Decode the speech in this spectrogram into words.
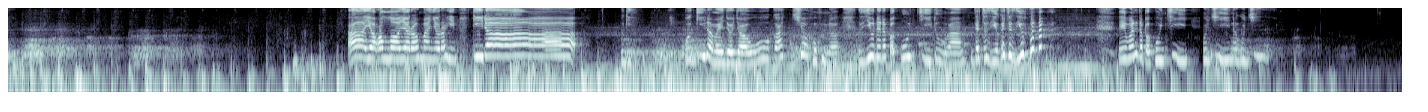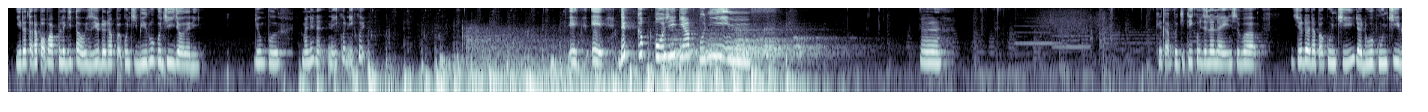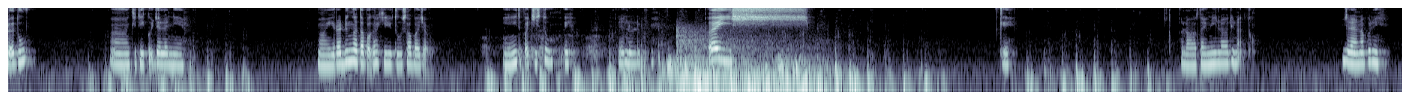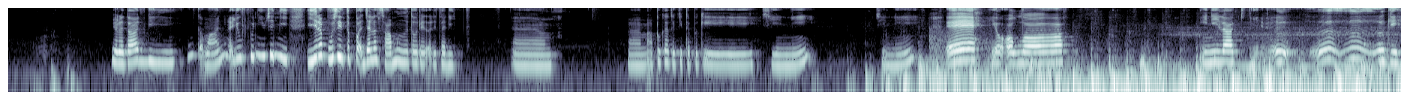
Ah, ya Allah, ya Rahman, ya Rahim. Tidak. Pergi. Pergilah main jauh-jauh. Kacau lah. Zio dah dapat kunci tu. Ah, kacau Zio, kacau Zio. eh, mana dapat kunci? Kunci, nak kunci. Ira tak dapat apa-apa lagi tau. Zio dah dapat kunci biru, kunci hijau tadi. Jumpa. Mana nak nak ikut, nak ikut. Eh, eh, dia kepo sini apa ni? Hmm. Uh. Okay, tak apa. Kita ikut jalan lain sebab Zio dah dapat kunci. Dah dua kunci pula tu. Uh, kita ikut jalan ni. Ha, Ira dengar tapak kaki dia tu. Sabar jap. Eh, ni tempat cheese tu. Eh. Lalu. Aish. Okay. Alah, time ni lah dia nak tu. Jalan apa ni? Jalan tadi. Ni kat mana nak jumpa ni macam ni? Ira pusing tempat jalan sama tau dari, dari tadi. Um, um, apa kata kita pergi sini? Sini. Eh, ya Allah. Inilah. Okay.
